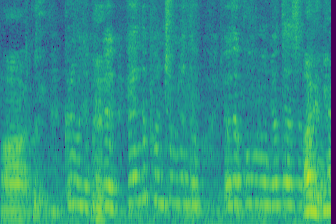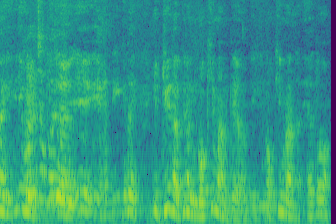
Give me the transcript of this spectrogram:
어그 그러면 이제 네. 그 핸드폰 충전도 여기다 꼽으면 여기다서 아니 그냥 이걸 깜짝 놀랐네. 예, 이, 이, 그냥 이 뒤에다 그냥 놓기만 하면 돼요. 이 놓기만 해도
